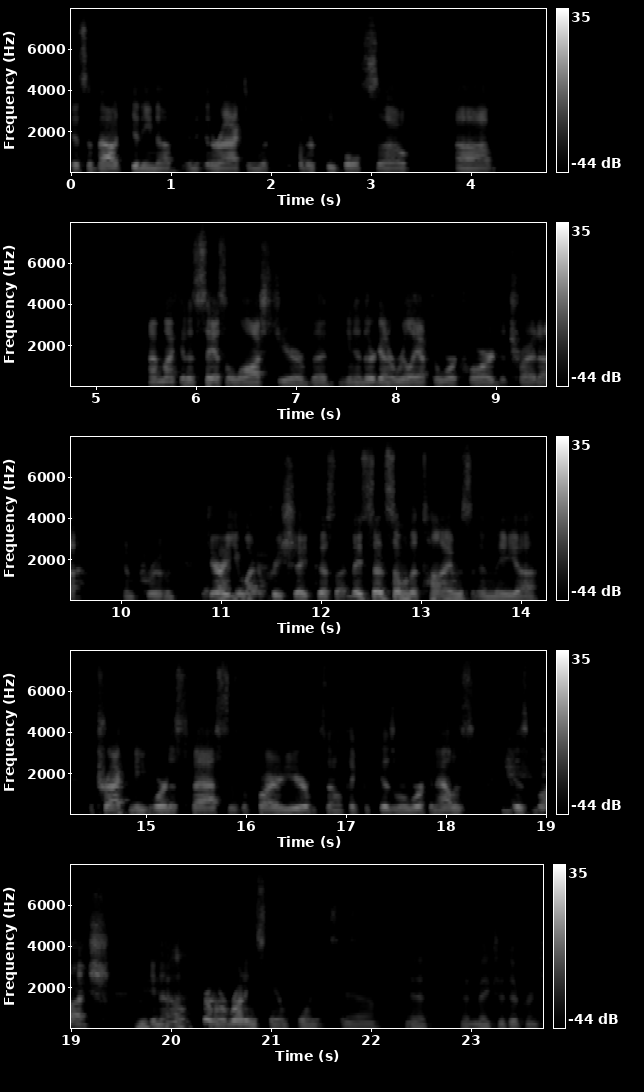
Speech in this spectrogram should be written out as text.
it's about getting up and interacting with other people. So uh, I'm not going to say it's a lost year, but you know they're going to really have to work hard to try to improve. And Gary, you might appreciate this. They said some of the times in the uh, the track meet weren't as fast as the prior year because I don't think the kids were working out as as much, you know, from a running standpoint. So. Yeah, yeah, that makes a difference.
